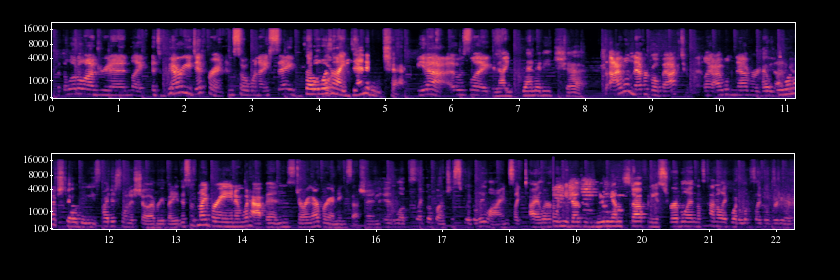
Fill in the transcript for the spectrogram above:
put the little laundry in. Like, it's very different. And so when I say, so it was an identity check. yeah, it was like, An identity check. I will never go back to it. Like, I will never do I, that. I want to show these. I just want to show everybody. This is my brain and what happens during our branding session. It looks like a bunch of squiggly lines, like Tyler when he does his medium stuff and he's scribbling. That's kind of like what it looks like over here.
